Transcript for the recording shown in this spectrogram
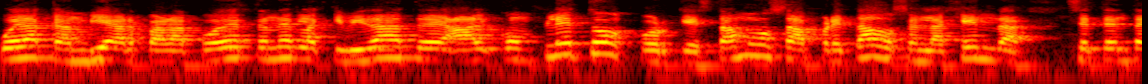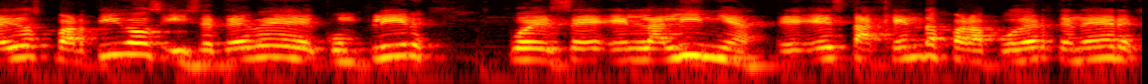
pueda cambiar para poder tener la actividad eh, al completo, porque estamos apretados en la agenda, 72 partidos y se debe cumplir pues eh, en la línea eh, esta agenda para poder tener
